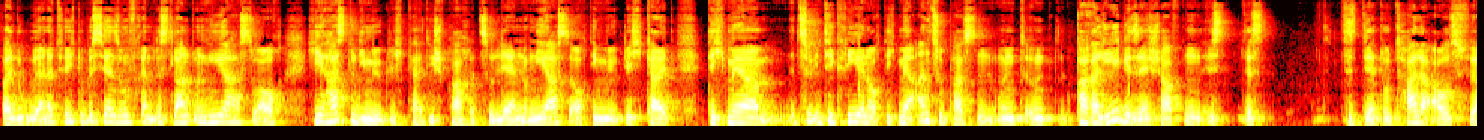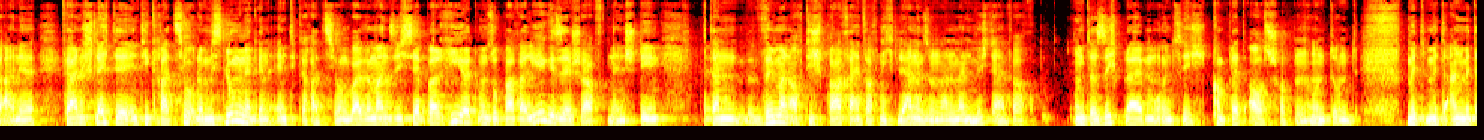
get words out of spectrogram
Weil du ja natürlich, du bist ja in so ein fremdes Land und hier hast du auch, hier hast du die Möglichkeit, die Sprache zu lernen und hier hast du auch die Möglichkeit, dich mehr zu integrieren, auch dich mehr anzupassen und, und Parallelgesellschaften ist das der totale Aus für eine, für eine schlechte Integration oder misslungene Integration, weil wenn man sich separiert und so Parallelgesellschaften entstehen, dann will man auch die Sprache einfach nicht lernen, sondern man möchte einfach unter sich bleiben und sich komplett ausschotten und, und mit, mit, an, mit,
